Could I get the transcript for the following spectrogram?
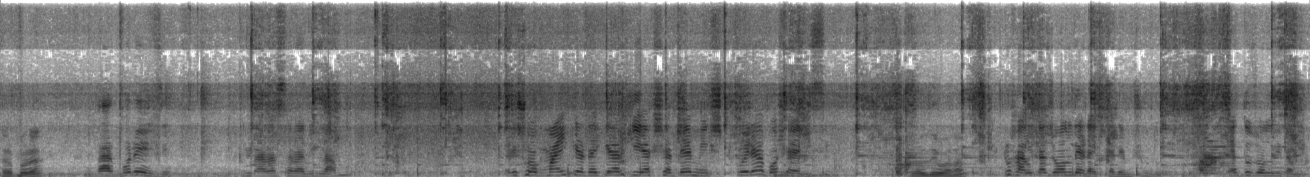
তারপরে? তারপরে এই যে নাড়াচাড়া দিলাম। সব মাইকে টাইকে আর কি একসাথে মিক্সড করে বসাই দিছি। জল দিবা না? একটু হালকা জল দিয়ে রাখা দেম শুধু। এত জল দিতাম না।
